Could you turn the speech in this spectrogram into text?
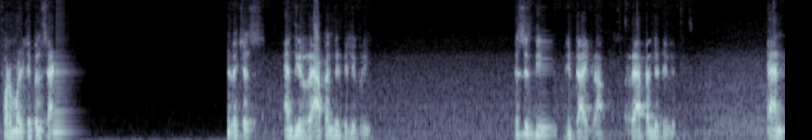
for multiple sandwiches and the wrap and the delivery. This is the, the diagram, wrap and the delivery. And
